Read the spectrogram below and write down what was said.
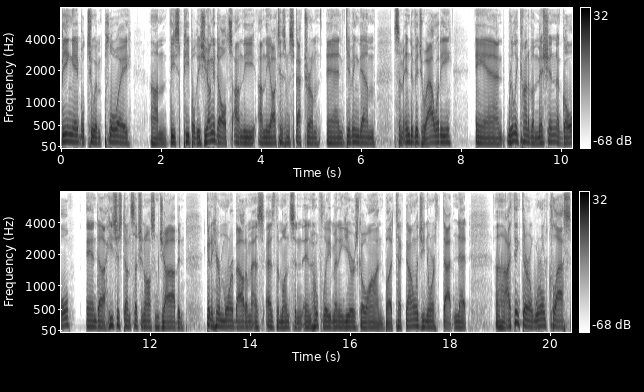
being able to employ um, these people, these young adults on the on the autism spectrum, and giving them some individuality and really kind of a mission, a goal. And uh, he's just done such an awesome job, and going to hear more about him as as the months and, and hopefully many years go on. But technologynorth.net, uh, I think they're a world class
